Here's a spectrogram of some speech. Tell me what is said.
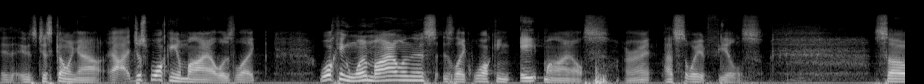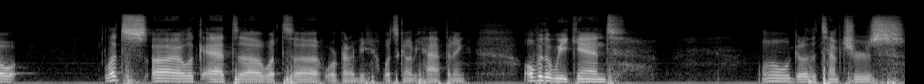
It, it was just going out. Uh, just walking a mile is like... Walking one mile in this is like walking eight miles. Alright? That's the way it feels. So, let's uh, look at uh, what uh, we're gonna be, what's going to be happening over the weekend. Well, go to the temperatures.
